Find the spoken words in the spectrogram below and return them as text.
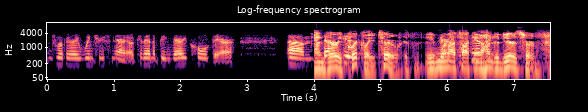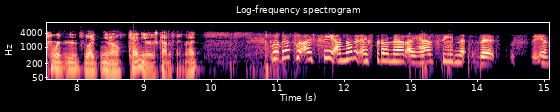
into a very wintry scenario. It could end up being very cold there. Um, and very quickly too. It's, we're not talking a hundred years for. It's like you know, ten years kind of thing, right? Well, that's what I've seen. I'm not an expert on that. I have seen that in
